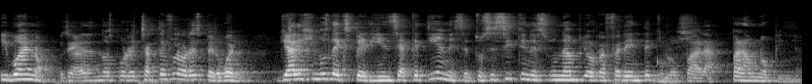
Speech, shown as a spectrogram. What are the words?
Y bueno, o sea, no es por echarte flores, pero bueno, ya dijimos la experiencia que tienes, entonces sí tienes un amplio referente como para, para una opinión.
